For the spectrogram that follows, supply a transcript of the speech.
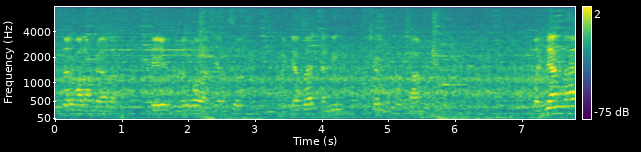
विदर्भाला मिळाला. हे विदर्भवासियांचं विकास आहे. त्यांनी अतिशय मोठं काम केलं. पहिल्यांदा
